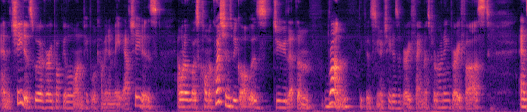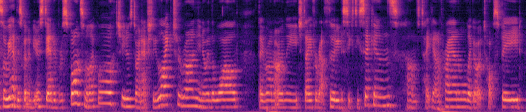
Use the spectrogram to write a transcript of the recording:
And the cheetahs were a very popular one. People would come in and meet our cheetahs. And one of the most common questions we got was, do you let them run? Because, you know, cheetahs are very famous for running very fast. And so we had this kind of, you know, standard response. And we're like, well, cheetahs don't actually like to run. You know, in the wild, they run only each day for about 30 to 60 seconds um, to take down a prey animal. They go at top speed.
